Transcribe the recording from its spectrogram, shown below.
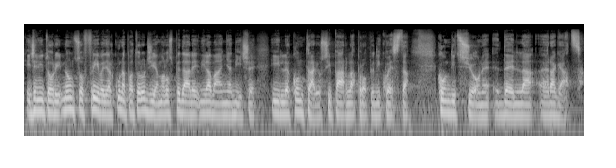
I genitori non soffriva di alcuna patologia, ma l'ospedale di Lavagna dice il contrario. Si parla proprio di questa condizione della ragazza.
